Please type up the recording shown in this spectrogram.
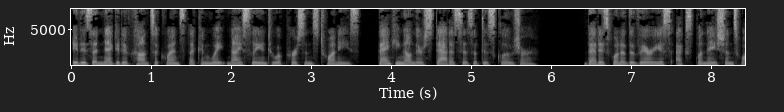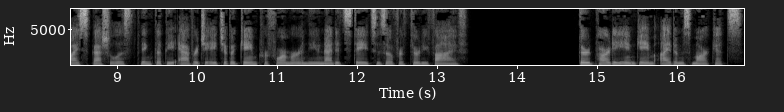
It is a negative consequence that can weight nicely into a person's 20s, banking on their statuses of disclosure. That is one of the various explanations why specialists think that the average age of a game performer in the United States is over 35. Third party in game items markets.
